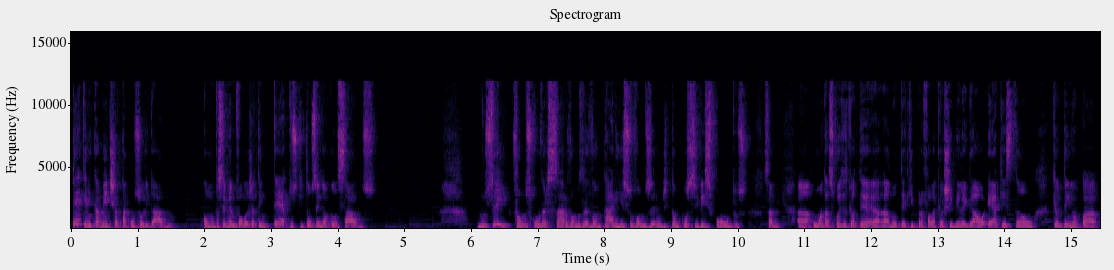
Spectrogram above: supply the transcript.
tecnicamente já está consolidado? Como você mesmo falou, já tem tetos que estão sendo alcançados? Não sei, vamos conversar, vamos levantar isso, vamos ver onde estão possíveis pontos, sabe? Uh, uma das coisas que eu até anotei aqui para falar que eu achei bem legal é a questão que eu tenho, uh,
